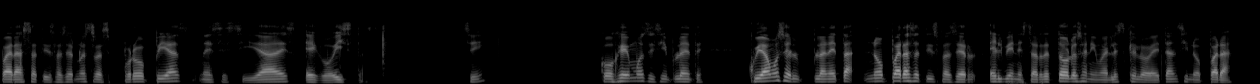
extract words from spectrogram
para satisfacer nuestras propias necesidades egoístas, ¿sí? Cogemos y simplemente cuidamos el planeta no para satisfacer el bienestar de todos los animales que lo habitan, sino para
